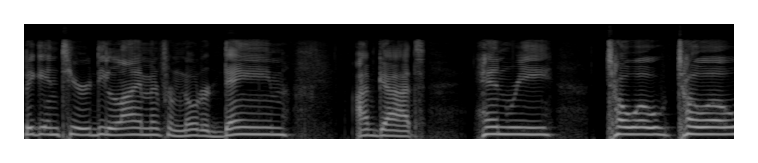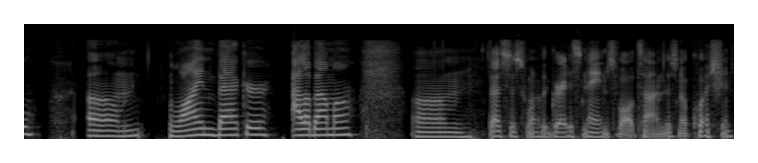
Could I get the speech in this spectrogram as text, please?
big interior D lineman from Notre Dame. I've got Henry To'o To'o, um, linebacker, Alabama. Um, that's just one of the greatest names of all time. There's no question.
